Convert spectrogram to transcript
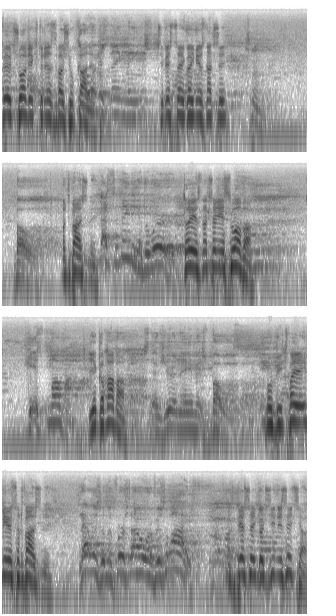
Był człowiek, który nazywał się Kaleb. Czy wiesz, co jego imię znaczy? Bold. Odważny. To jest znaczenie słowa. Jego mama mówi, twoje imię jest odważny. Od pierwszej godziny życia,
